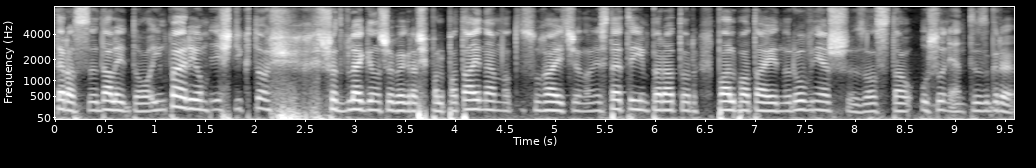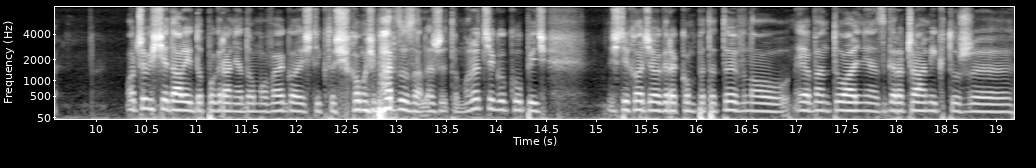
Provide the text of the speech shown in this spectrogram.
Teraz dalej do Imperium. Jeśli ktoś szedł w Legion, żeby grać Palpatine'em, no to słuchajcie, no niestety Imperator Palpatine również został usunięty z gry. Oczywiście dalej do pogrania domowego, jeśli ktoś komuś bardzo zależy, to możecie go kupić. Jeśli chodzi o grę kompetytywną, ewentualnie z graczami, którzy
